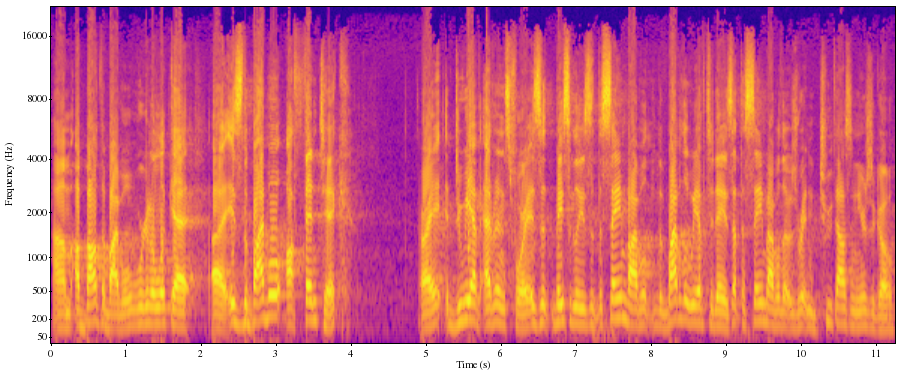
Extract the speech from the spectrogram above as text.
um, about the Bible. We're going to look at uh, is the Bible authentic? All right, do we have evidence for it? Is it basically is it the same Bible? The Bible that we have today is that the same Bible that was written 2,000 years ago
